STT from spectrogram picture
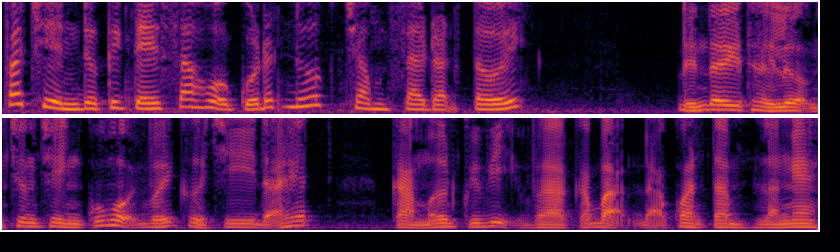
phát triển được kinh tế xã hội của đất nước trong giai đoạn tới. Đến đây thời lượng chương trình Quốc hội với cử tri đã hết. Cảm ơn quý vị và các bạn đã quan tâm lắng nghe.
